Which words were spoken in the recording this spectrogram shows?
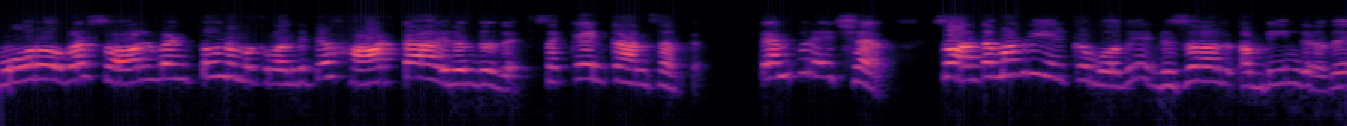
மோரோவர் சால்வெண்ட்டும் நமக்கு வந்துட்டு ஹாட்டா இருந்தது. செகண்ட் கான்செப்ட் டெம்பரேச்சர் சோ அந்த மாதிரி இருக்கும்போது டிசால்வ் அப்படிங்கிறது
